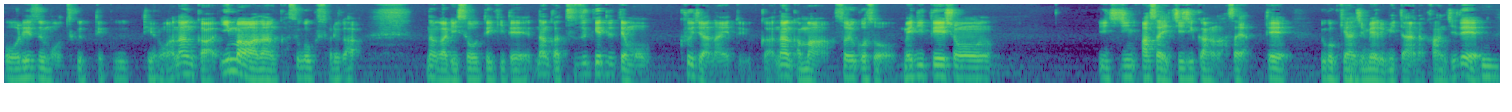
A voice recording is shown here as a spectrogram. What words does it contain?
こうリズムを作っていくっていうのがなんか今はなんかすごくそれがなんか理想的でなんか続けてても苦じゃないというかなんかまあそれこそメディテーション一朝1時間朝やって動き始めるみたいな感じで、うん。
